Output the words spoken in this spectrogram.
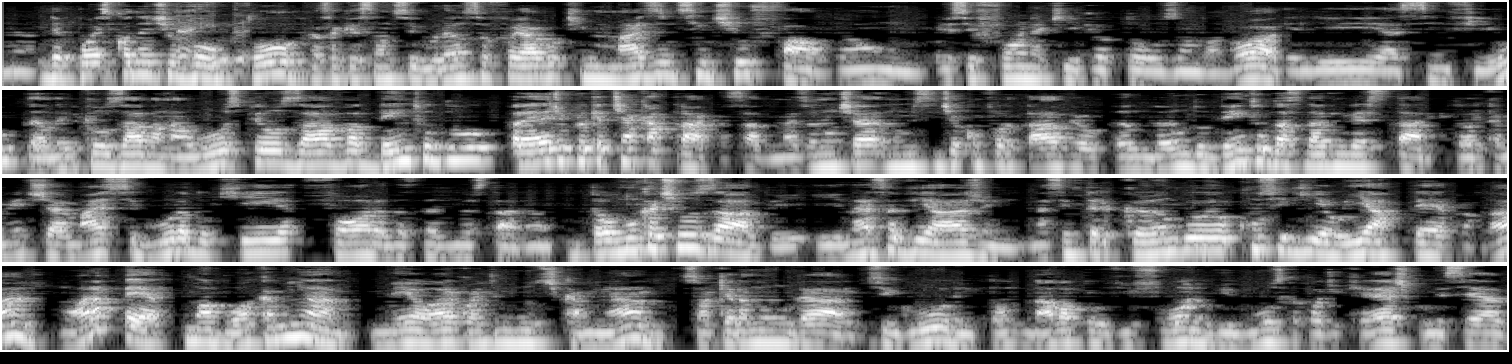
né? Depois, quando a gente é, voltou para essa questão de segurança segurança foi algo que mais a gente sentiu falta. Então, esse fone aqui que eu estou usando agora, ele é sem fio. Eu lembro que eu usava na USP, eu usava dentro do prédio porque tinha catraca, sabe? Mas eu não, tinha, não me sentia confortável andando dentro da cidade universitária, que teoricamente já é mais segura do que fora da cidade universitária. Né? Então, eu nunca tinha usado. E, e, nessa viagem, nesse intercâmbio, eu conseguia. Eu ia a pé pra lá, não era perto, uma boa caminhada. Meia hora, 40 minutos de caminhada, só que era num lugar seguro, então dava pra ouvir fone, ouvir música, podcast. Comecei a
